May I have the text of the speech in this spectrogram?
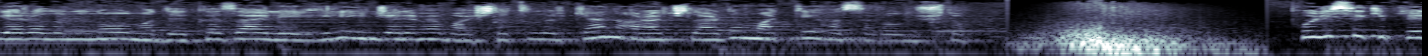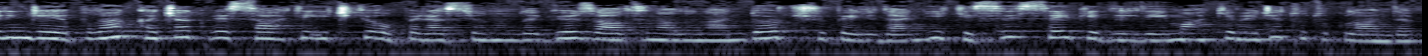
Yaralının olmadığı kazayla ilgili inceleme başlatılırken araçlarda maddi hasar oluştu. Polis ekiplerince yapılan kaçak ve sahte içki operasyonunda gözaltına alınan 4 şüpheliden ikisi sevk edildiği mahkemece tutuklandı.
